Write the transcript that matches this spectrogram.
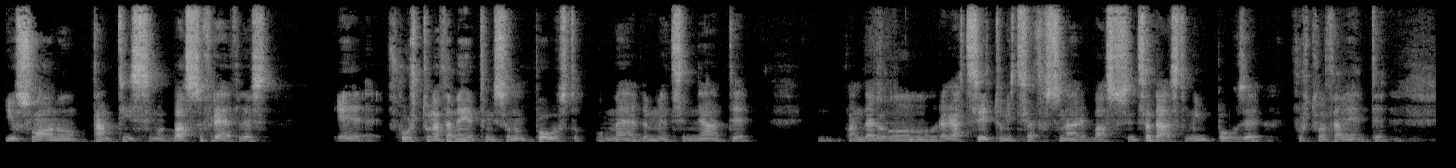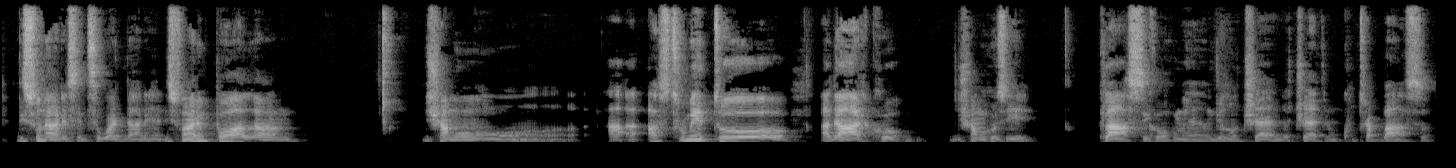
io suono tantissimo il basso fretless, e fortunatamente mi sono imposto, o meglio, il mio insegnante quando ero ragazzetto ho iniziato a suonare basso senza tasti, mi impose, fortunatamente, di suonare senza guardare, di suonare un po' alla, diciamo, a, a strumento ad arco, diciamo così, classico, come un violoncello, eccetera, un contrabbasso.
